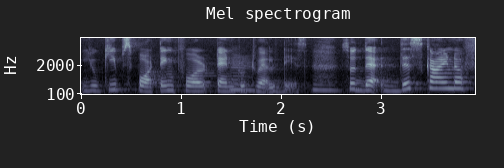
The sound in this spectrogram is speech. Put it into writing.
you keep spotting for 10 to mm. 12 days mm. so that this kind of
